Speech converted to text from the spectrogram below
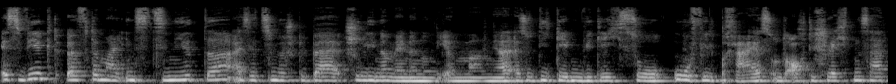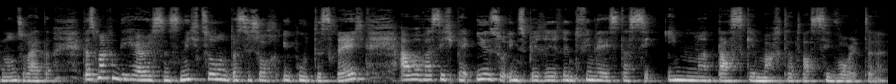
es wirkt öfter mal inszenierter als jetzt zum Beispiel bei Julina Mennen und ihrem Mann, ja. Also die geben wirklich so urviel Preis und auch die schlechten Seiten und so weiter. Das machen die Harrisons nicht so und das ist auch ihr gutes Recht. Aber was ich bei ihr so inspirierend finde, ist, dass sie immer das gemacht hat, was sie wollte.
